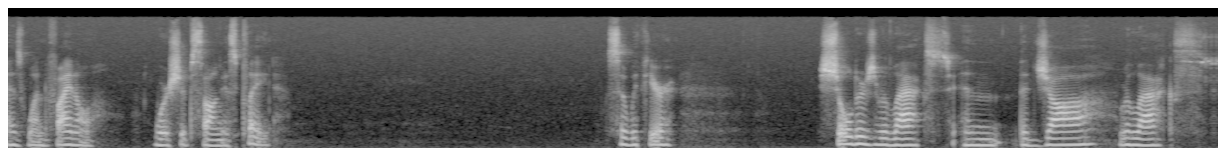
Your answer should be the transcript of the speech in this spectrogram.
as one final worship song is played. So, with your shoulders relaxed and the jaw relaxed,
